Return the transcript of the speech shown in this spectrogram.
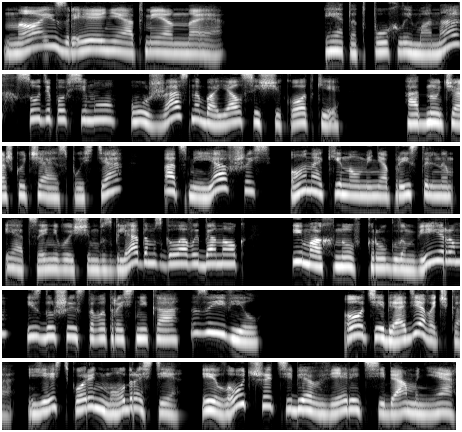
но и зрение отменное». Этот пухлый монах, судя по всему, ужасно боялся щекотки. Одну чашку чая спустя, отсмеявшись, он окинул меня пристальным и оценивающим взглядом с головы до ног и, махнув круглым веером из душистого тростника, заявил. «У тебя, девочка, есть корень мудрости, и лучше тебе верить себя мне».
